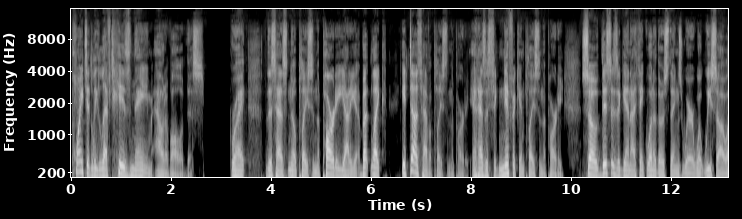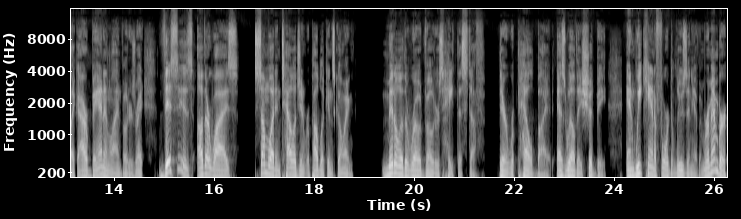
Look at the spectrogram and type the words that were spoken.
pointedly left his name out of all of this, right? This has no place in the party, yada, yada. But like, it does have a place in the party. It has a significant place in the party. So this is again, I think, one of those things where what we saw, like our ban in line voters, right? This is otherwise somewhat intelligent Republicans going, middle of the road voters hate this stuff. They're repelled by it, as well they should be. And we can't afford to lose any of them. Remember,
